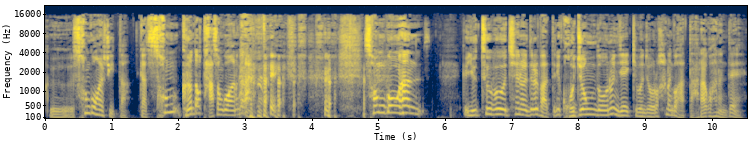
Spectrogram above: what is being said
그 성공할 수 있다. 그러니까 성 그런다고 다 성공하는 건 아닌데 성공한 그 유튜브 채널들을 봤더니 그 정도는 이제 기본적으로 하는 것 같다라고 하는데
